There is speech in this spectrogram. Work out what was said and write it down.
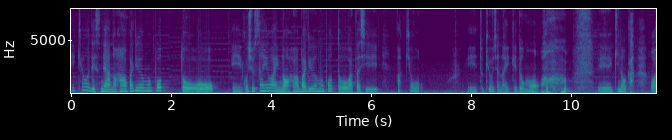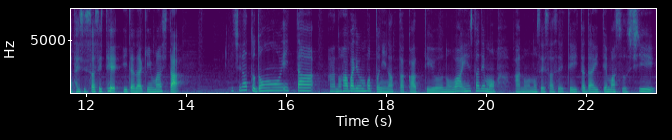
で今日ですねあのハーバリウムポットを、えー、ご出産祝いのハーバリウムポットを私あ今日えーと、今日じゃないけども、えー、昨日かお渡しさせていただきました。ちらっとどういったあのハーバリウムポットになったかっていうのはインスタでもあの載せさせていただいてますし、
